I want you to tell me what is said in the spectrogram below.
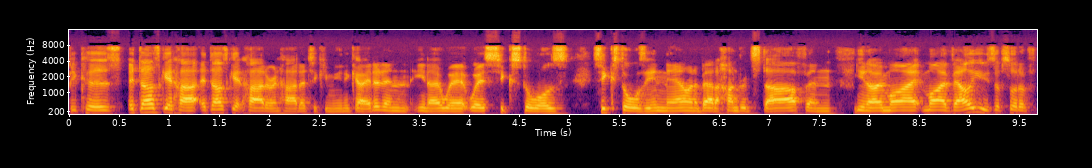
because it does get hard. It does get harder and harder to communicate it. And you know, we're, we're six stores six stores in now, and about hundred staff. And you know, my my values have sort of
